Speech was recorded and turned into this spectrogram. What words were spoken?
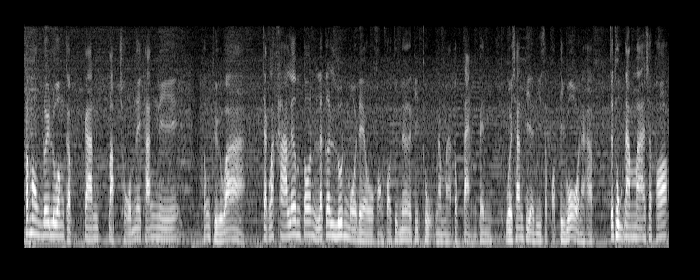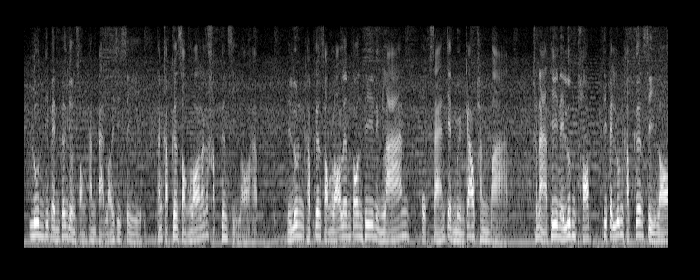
ถ้ามองโดยรวมกับการปรับโฉมในครั้งนี้ ต้องถือว่าจากราคาเริ่มต้นแล้วก็รุ่นโมเดลของ Fortuner ที่ถูกนำมาตกแต่งเป็นเวอร์ชัน TRD Sportivo นะครับจะถูกนำมาเฉพาะรุ่นที่เป็นเครื่องยนต์ 2,800 ซีซี ทั้งขับเคลื่อน 2 ล้อ แล้วก็ขับเคลื่อน 4 ล้อครับ ในรุ่นขับเคลื่อน 2 ล้อเริ่มต้นที่ 1 6 7 9 0 0 0 บาท ขณะที่ในรุ่นท็อปที่เป็นรุ่นขับเคลื่อน 4 ล้อ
